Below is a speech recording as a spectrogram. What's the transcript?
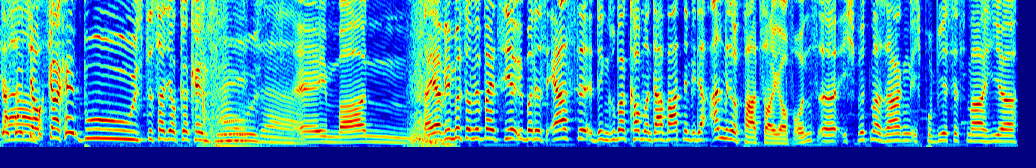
das hat ja auch gar keinen Boost. Das hat ja auch gar keinen Boost. Alter. Ey, Mann. Naja, wir müssen auf jeden Fall jetzt hier über das erste Ding rüberkommen und da warten dann wieder andere Fahrzeuge auf uns. Äh, ich würde mal sagen, ich probiere es jetzt mal hier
